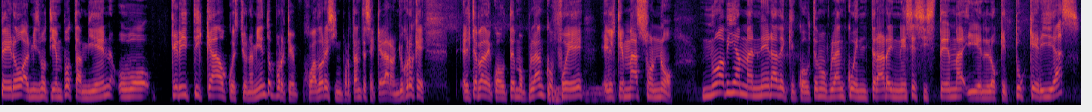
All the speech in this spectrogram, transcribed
pero al mismo tiempo también hubo crítica o cuestionamiento porque jugadores importantes se quedaron. Yo creo que el tema de Cuauhtémoc Blanco fue el que más sonó. ¿No había manera de que Cuauhtémoc Blanco entrara en ese sistema y en lo que tú querías?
